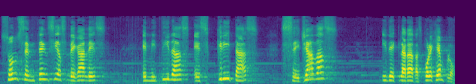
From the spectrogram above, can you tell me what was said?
Son sentencias legales emitidas, escritas, selladas y declaradas. Por ejemplo,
